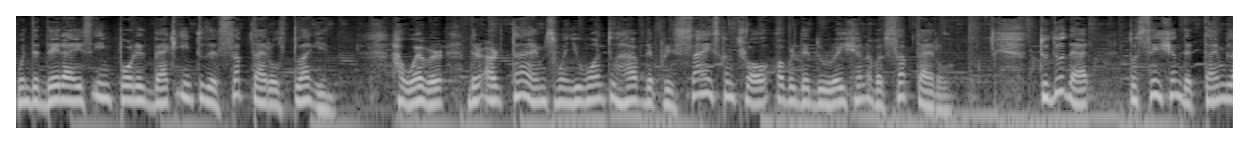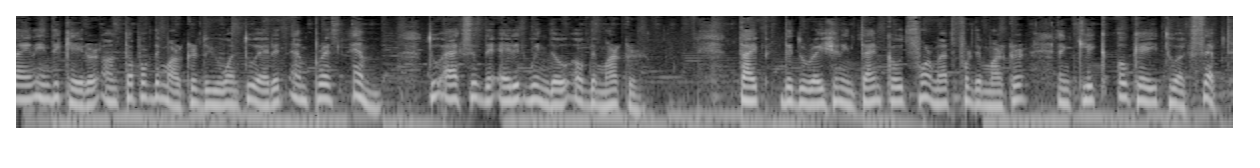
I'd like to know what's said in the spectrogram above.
when the data is imported back into the subtitles plugin. However, there are times when you want to have the precise control over the duration of a subtitle. To do that, position the timeline indicator on top of the marker do you want to edit and press M to access the edit window of the marker. Type the duration in timecode format for the marker and click OK to accept.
